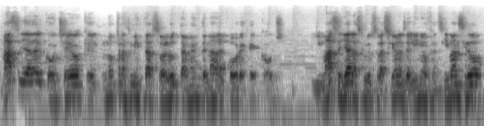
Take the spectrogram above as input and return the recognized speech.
más allá del cocheo que no transmite absolutamente nada el pobre head coach, y más allá de las frustraciones de línea ofensiva, han sido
